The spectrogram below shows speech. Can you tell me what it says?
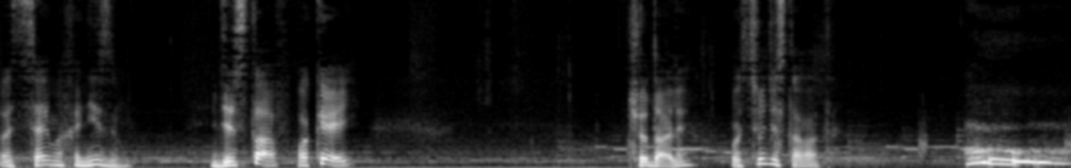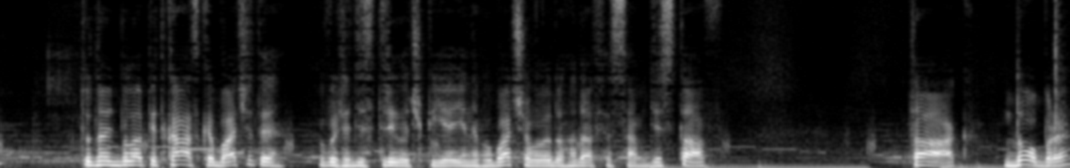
Ось цей механізм. Дістав, окей. Що далі? Ось цю діставати. Тут навіть була підказка, бачите? У вигляді стрілочки. Я її не побачив, але догадався сам. Дістав. Так, добре.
